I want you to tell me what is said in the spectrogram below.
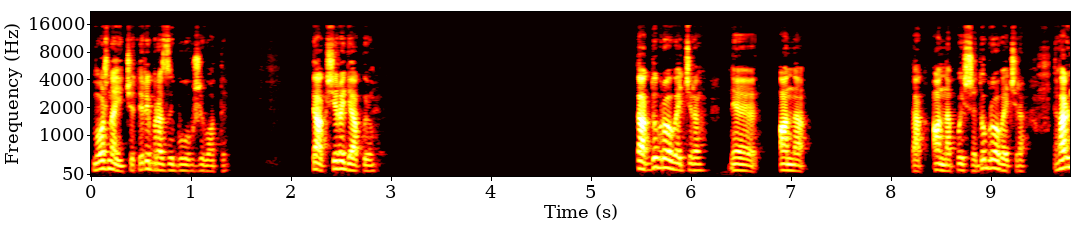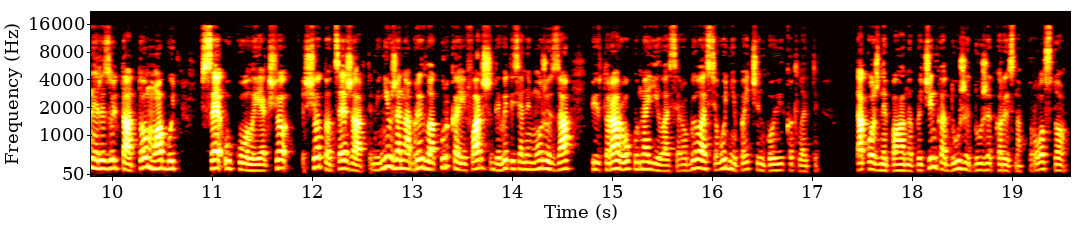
можна і 4 рази було вживати. Так, щиро дякую. Так, доброго вечора, е, Анна. Так, Анна пише: Доброго вечора. Гарний результат, то, мабуть, все уколи. Якщо що, то це жарт. Мені вже набридла курка і фарш, дивитися не можу за півтора року наїлася. Робила сьогодні печінкові котлети. Також непогано печінка, дуже-дуже корисна. Просто,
